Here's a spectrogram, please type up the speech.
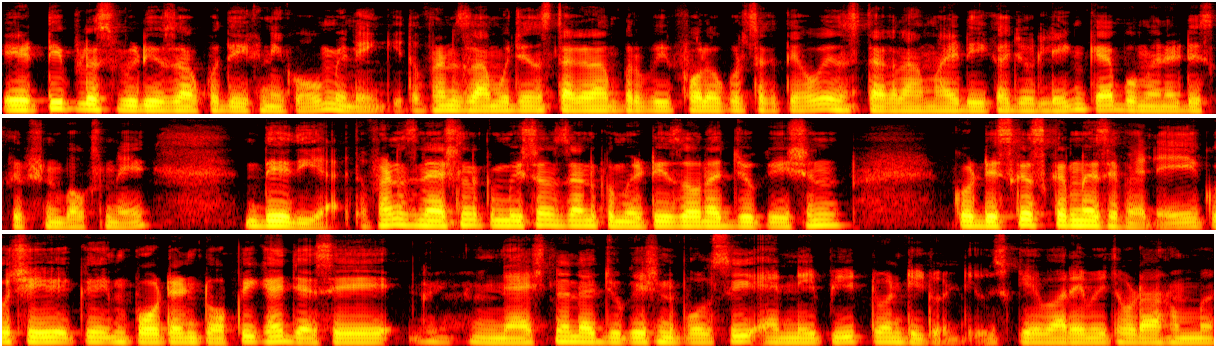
एट्टी प्लस वीडियोस आपको देखने को मिलेंगी। तो फ्रेंड्स, आप मुझे इंस्टाग्राम पर भी फॉलो कर सकते हो। इंस्टाग्राम आईडी का जो लिंक है, वो मैंने डिस्क्रिप्शन बॉक्स में दे दिया है। तो friends national commission and committees on education को डिस्कस करने से पहले ये कुछ एक इम्पोर्टेंट टॉपिक है जैसे national education policy N E P twenty twenty. उसके बारे में थोड़ा हम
